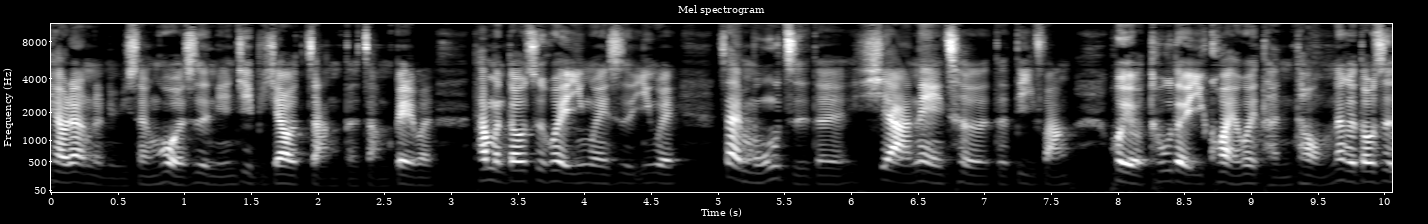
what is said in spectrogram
漂亮的女生，或者是年纪比较长的长辈们，他们都是会因为是因为。在拇指的下内侧的地方会有凸的一块会疼痛，那个都是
